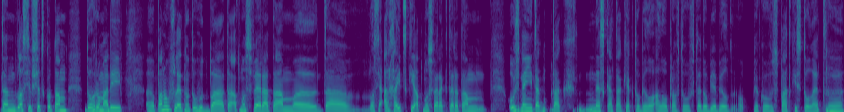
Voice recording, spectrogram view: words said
ten vlastně všecko tam dohromady eh, panou flétnu, tu hudba, ta atmosféra tam, eh, ta vlastně archaická atmosféra, která tam už není tak, tak dneska tak, jak to bylo, ale opravdu v té době byl jako zpátky sto let. Mm-hmm.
